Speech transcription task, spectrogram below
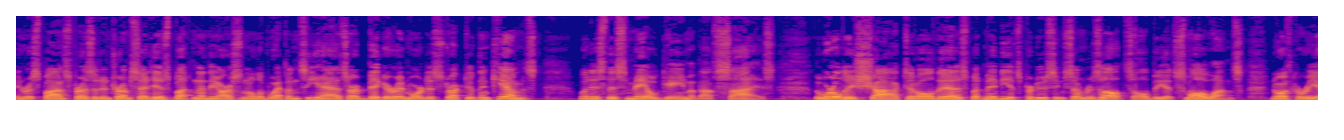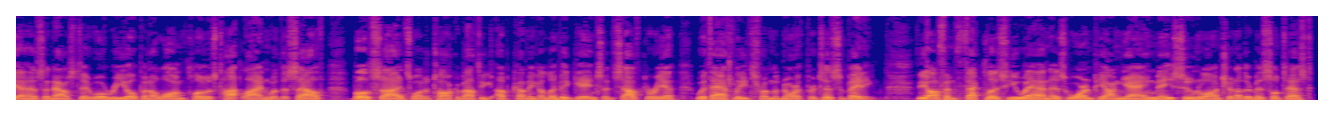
In response, President Trump said his button and the arsenal of weapons he has are bigger and more destructive than Kim's. What is this male game about size? The world is shocked at all this, but maybe it's producing some results, albeit small ones. North Korea has announced it will reopen a long closed hotline with the South. Both sides want to talk about the upcoming Olympic Games in South Korea with athletes from the North participating. The often feckless UN has warned Pyongyang may soon launch another missile test,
